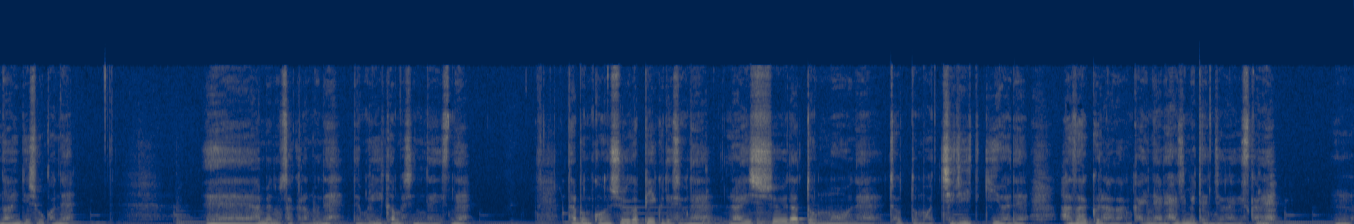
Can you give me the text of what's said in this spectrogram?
ないでしょうかね、えー、雨の桜もねでもいいかもしれないですね。多分今週がピークですよね。来週だともうねちょっともう散り際で葉桜なんかになり始めてんじゃないですかね。うん。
